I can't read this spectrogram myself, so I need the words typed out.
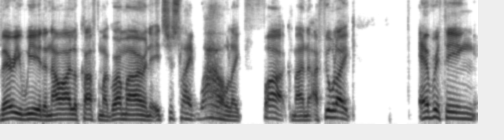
very weird. And now i look after my grandma and it's just like wow like fuck man. I feel like everything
